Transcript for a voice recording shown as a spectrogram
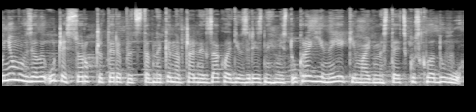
У ньому взяли участь 44 представники навчальних закладів з різних міст України, які мають мистецьку складову.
